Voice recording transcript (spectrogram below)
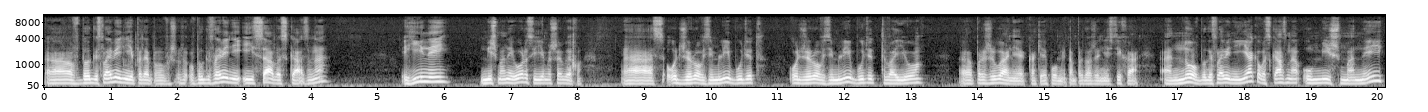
А, в благословении, в благословении Исава сказано Гиней Мишманей Орос и Емашавеху. А, от жиров земли будет, от жиров земли будет твое а, проживание, как я помню, там продолжение стиха. Э, но в благословении Якова сказано «у мишманей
